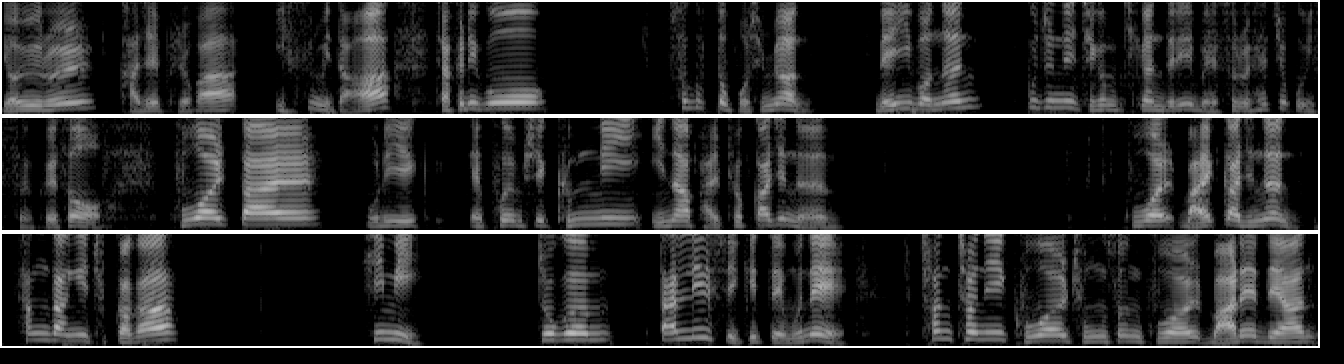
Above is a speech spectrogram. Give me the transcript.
여유를 가질 필요가 있습니다. 자, 그리고 수급도 보시면 네이버는 꾸준히 지금 기관들이 매수를 해주고 있어요. 그래서 9월달 우리 FOMC 금리 인하 발표까지는 9월 말까지는 상당히 주가가 힘이 조금 딸릴 수 있기 때문에 천천히 9월 중순 9월 말에 대한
